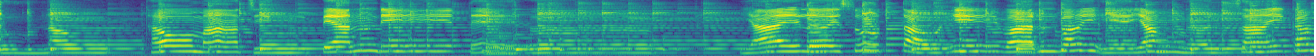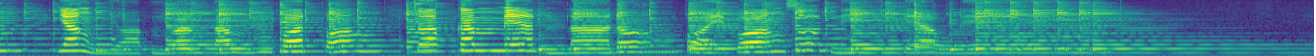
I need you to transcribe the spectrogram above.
nâu thâu mà chinh biến đi tê ơ. Dài lời sút tàu y vai y yang ngần sai cắm. Yang yọp vàng tâm quát bóng. Chấp cắm mét là đông bòi bóng suốt niềm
